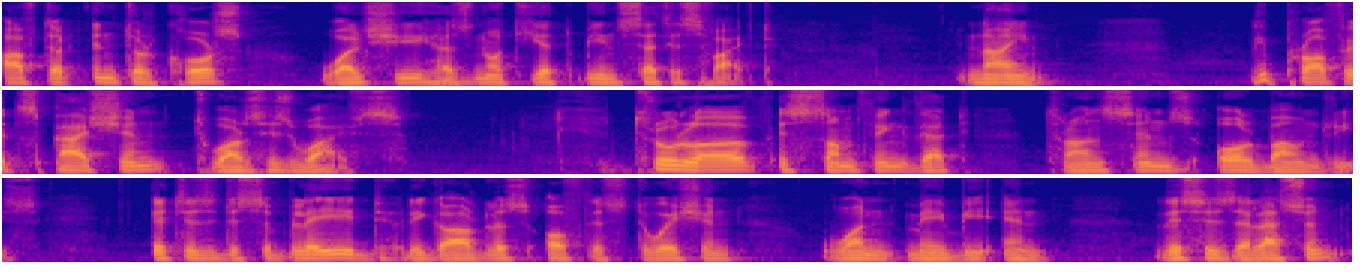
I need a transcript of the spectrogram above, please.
after intercourse while she has not yet been satisfied. 9. The Prophet's passion towards his wives. True love is something that transcends all boundaries. It is displayed regardless of the situation one may be in. This is a lesson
